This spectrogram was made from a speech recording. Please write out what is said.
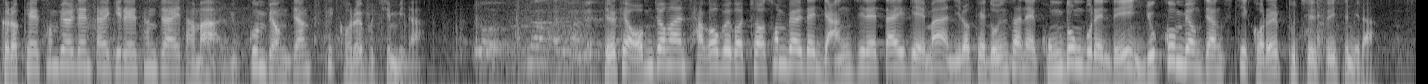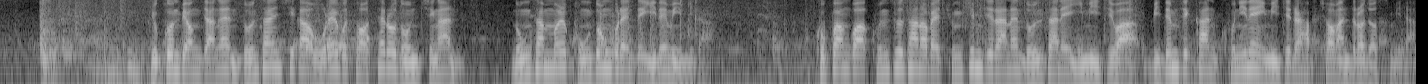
그렇게 선별된 딸기를 상자에 담아 육군 병장 스티커를 붙입니다. 이렇게 엄정한 작업을 거쳐 선별된 양질의 딸기에만 이렇게 논산의 공동 브랜드인 육군병장 스티커를 붙일 수 있습니다. 육군 병장은 논산시가 올해부터 새로 론칭한 농산물 공동 브랜드 이름입니다. 국방과 군수 산업의 중심지라는 논산의 이미지와 믿음직한 군인의 이미지를 합쳐 만들어졌습니다.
